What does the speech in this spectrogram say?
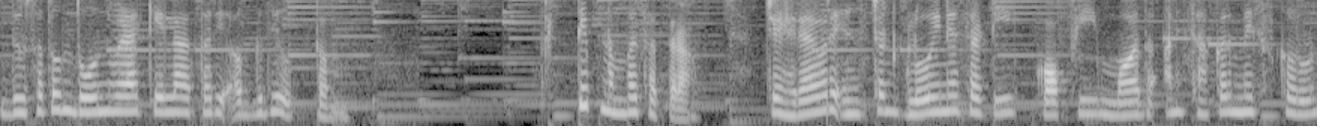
दिवसातून दोन वेळा केला तरी अगदी उत्तम. टिप नंबर सतरा. चेहऱ्यावर इन्स्टंट ग्लो येण्यासाठी कॉफी मध आणि साखर मिक्स करून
